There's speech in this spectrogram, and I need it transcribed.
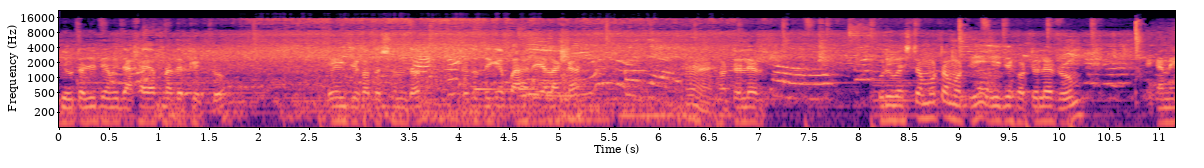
ভিউটা যদি আমি দেখাই আপনাদেরকে একটু। এই যে কত সুন্দর, চতুর্দিকে পাহাড়ি এলাকা। হ্যাঁ হোটেলের পরিবেশটা মোটামুটি এই যে হোটেলের রুম। এখানে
